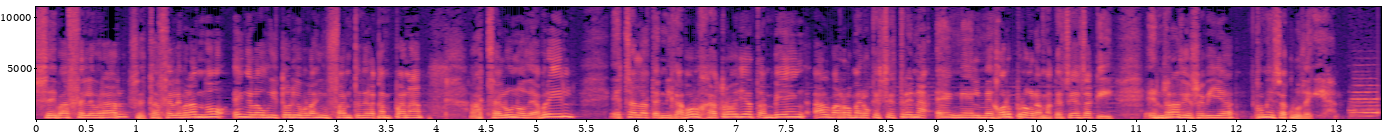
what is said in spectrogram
se va a celebrar, se está celebrando en el Auditorio Blas Infante de la Campana hasta el 1 de abril. Esta es la técnica Borja Troya, también Alba Romero, que se estrena en el mejor programa que se hace aquí, en Radio Sevilla, comienza Cruz de Guía. Yeah.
